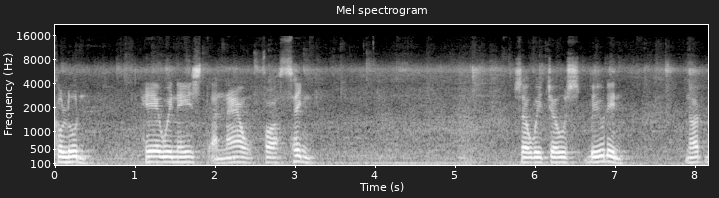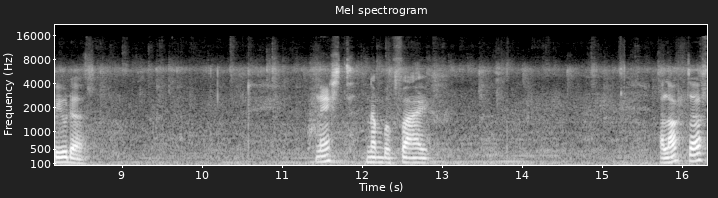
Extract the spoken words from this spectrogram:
Cologne. Here we need a noun for thing. So we choose building, not builder. Next, number five. A lot of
